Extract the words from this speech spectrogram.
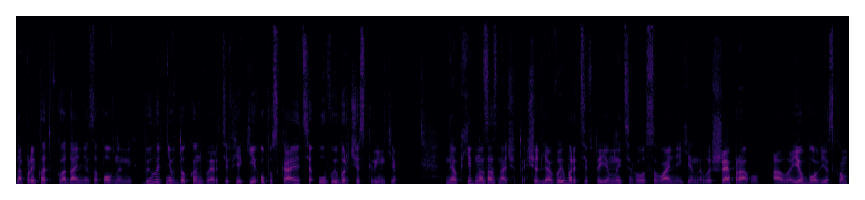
Наприклад, вкладання заповнених бюлетнів до конвертів, які опускаються у виборчі скриньки. Необхідно зазначити, що для виборців таємниця голосування є не лише правом, але й обов'язком.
